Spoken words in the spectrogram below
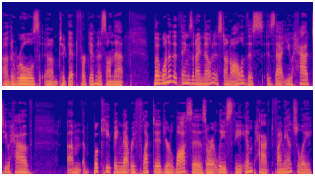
uh, the rules um, to get forgiveness on that. But one of the things that I noticed on all of this is that you had to have um, bookkeeping that reflected your losses or at least the impact financially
